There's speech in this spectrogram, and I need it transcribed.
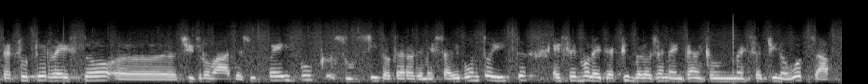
per tutto il resto eh, ci trovate su Facebook, sul sito terrademessari.it e se volete più velocemente anche un messaggino Whatsapp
